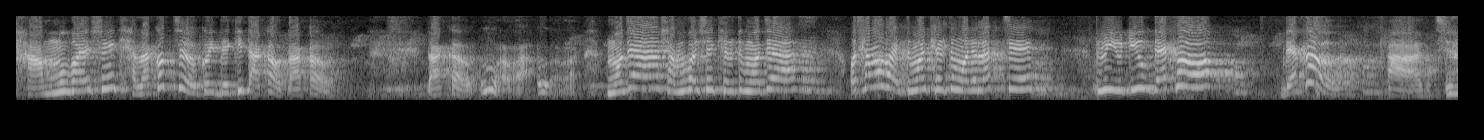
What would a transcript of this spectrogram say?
সাম্য ভাইয়ের সঙ্গে খেলা করছ? কই দেখি, তাকাও তাকাও। তাকাও। ও বাবা ও বাবা। মজা শ্যামু ভাইয়ের সঙ্গে খেলতে মজা। ও শ্যামু ভাই, তোমার খেলতে মজা লাগছে? তুমি ইউটিউব দেখো? দেখো? আচ্ছা।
